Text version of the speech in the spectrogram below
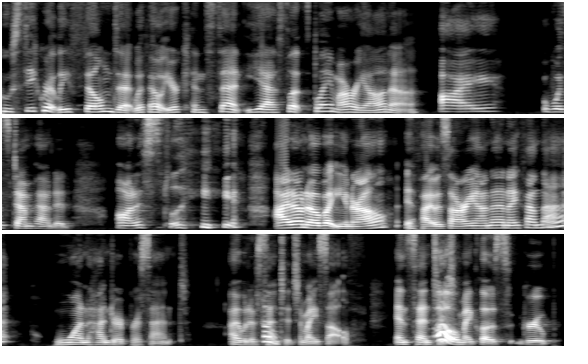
who secretly filmed it without your consent. Yes, let's blame Ariana. I was dumbfounded. Honestly, I don't know about you. If I was Ariana and I found that, 100%, I would have sent it to myself and sent it Oh. to my close group,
